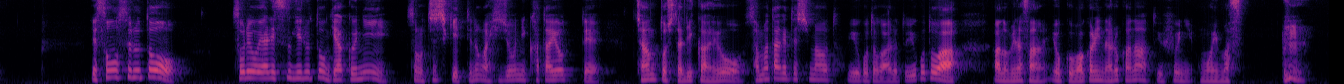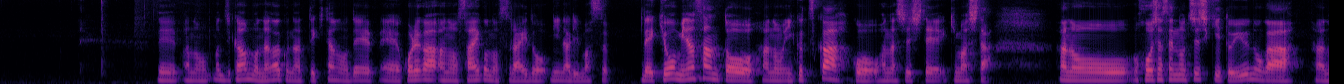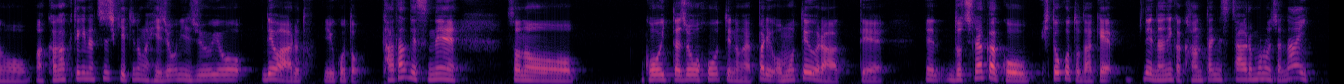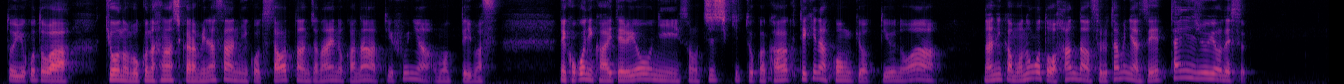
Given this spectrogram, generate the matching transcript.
でそうするとそれをやりすぎると逆にその知識っていうのが非常に偏ってちゃんとした理解を妨げてしまうということがあるということはあの皆さんよくお分かりになるかなというふうに思います。であの時間も長くなってきたので、えこれがあの最後のスライドになります。で今日皆さんとあのいくつかこうお話ししてきました。あの放射線の知識というのがあの、まあ、科学的な知識というのが非常に重要ではあるということ。ただですねそのこういった情報っていうのがやっぱり表裏あってでどちらかこう一言だけで何か簡単に伝わるものじゃないということは今日の僕の話から皆さんにこう伝わったんじゃないのかなというふうには思っています。でここに書いているようにその知識とか科学的な根拠っていうのは何か物事を判断するためには絶対に重要です。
